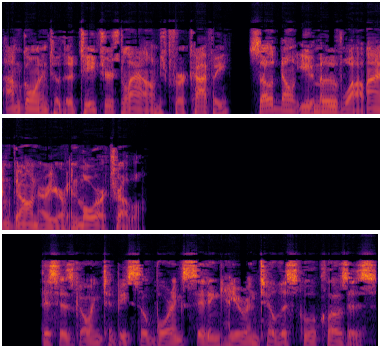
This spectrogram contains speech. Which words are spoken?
I'm going to the teacher's lounge for coffee, so don't you move while I'm gone or you're in more trouble. This is going to be so boring sitting here until the school closes.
